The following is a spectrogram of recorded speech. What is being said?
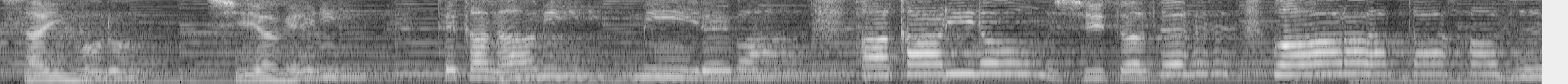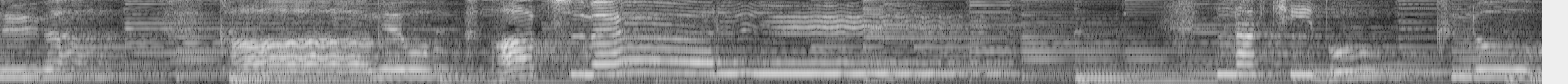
最後の仕上げに手鏡見れば明かりの下で笑ったはずが影を集める。泣きぼくろ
